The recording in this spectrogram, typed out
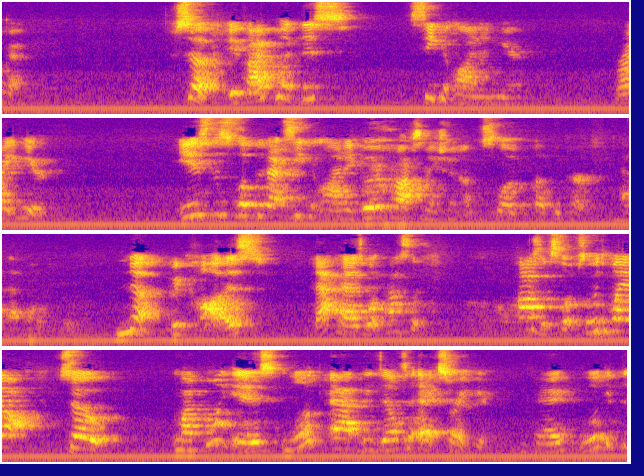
Okay. So, if I put this secant line in here, right here, is the slope of that secant line a good approximation of the slope of the curve at that point? No, because that has what kind of slope? Positive slope, so it's way off. So my point is, look at the delta x right here, okay? Look at the,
